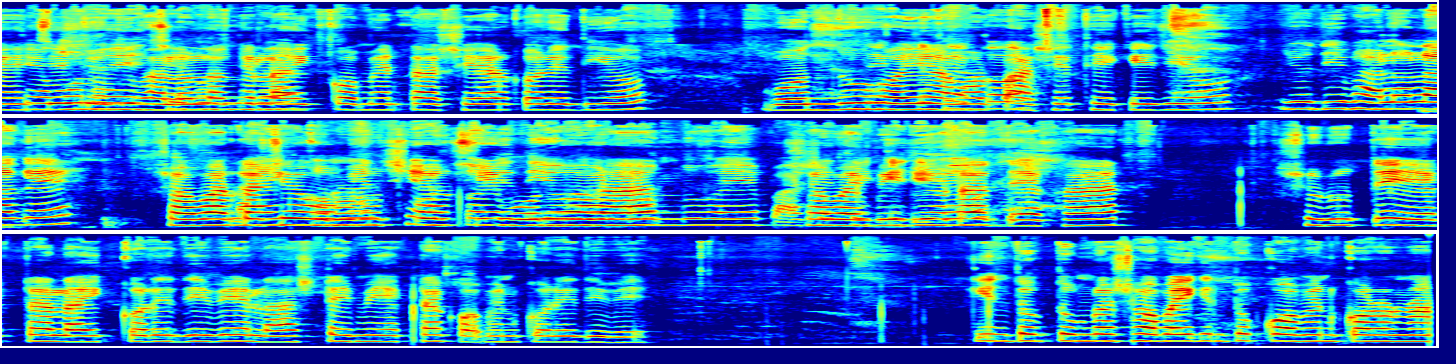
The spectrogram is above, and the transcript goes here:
হয়েছে? যদি ভালো লাগে লাইক কমেন্ট আর শেয়ার করে দিও। বন্ধু হয়ে আমার পাশে থেকে যেও। যদি ভালো লাগে সবার কাছে অনুরোধ করছি বন্ধুরা। সবাই ভিডিওটা দেখার শুরুতে একটা লাইক করে দেবে লাস্ট টাইমে একটা কমেন্ট করে দেবে। কিন্তু তোমরা সবাই কিন্তু কমেন্ট করো না।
